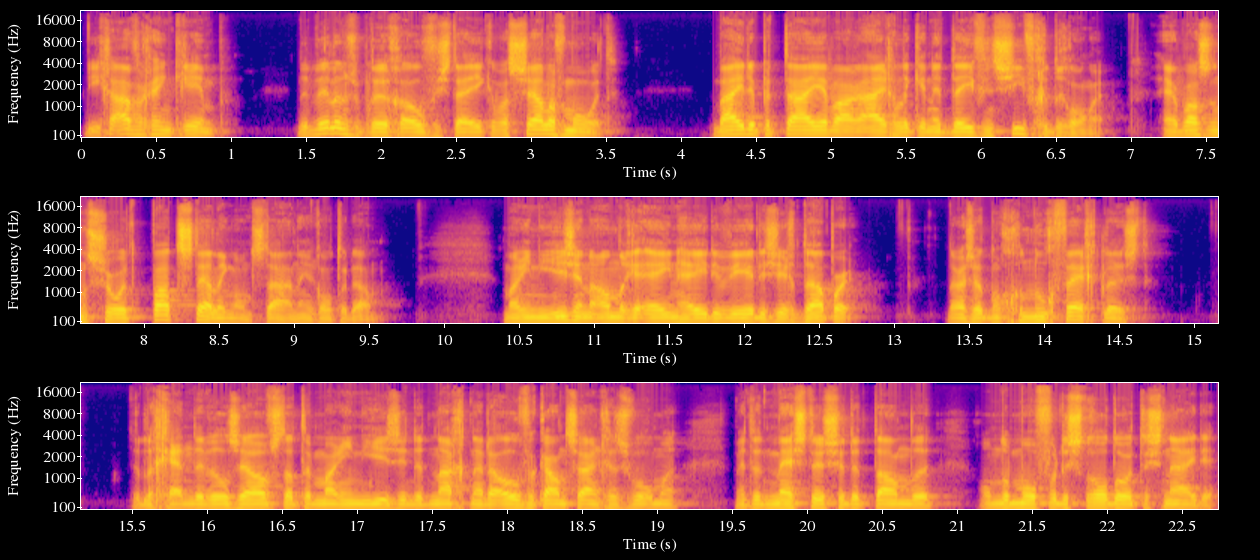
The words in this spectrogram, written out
Die gaven geen krimp. De Willemsbrug oversteken was zelfmoord. Beide partijen waren eigenlijk in het defensief gedrongen. Er was een soort padstelling ontstaan in Rotterdam. Mariniers en andere eenheden weerden zich dapper. Daar zat nog genoeg vechtlust. De legende wil zelfs dat de mariniers in de nacht naar de overkant zijn gezwommen met het mes tussen de tanden om de moffen de strot door te snijden.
